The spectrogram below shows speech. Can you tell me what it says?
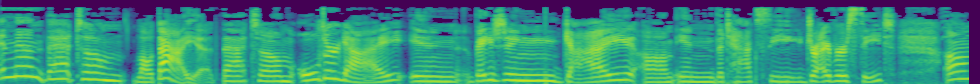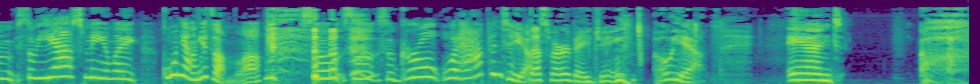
And then that um, 老大爷, that um, older guy in Beijing guy um, in the taxi driver's seat, um, so he asked me like, 姑娘你怎么了? so so so girl, what happened to you? That's very Beijing. Oh yeah, and oh,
